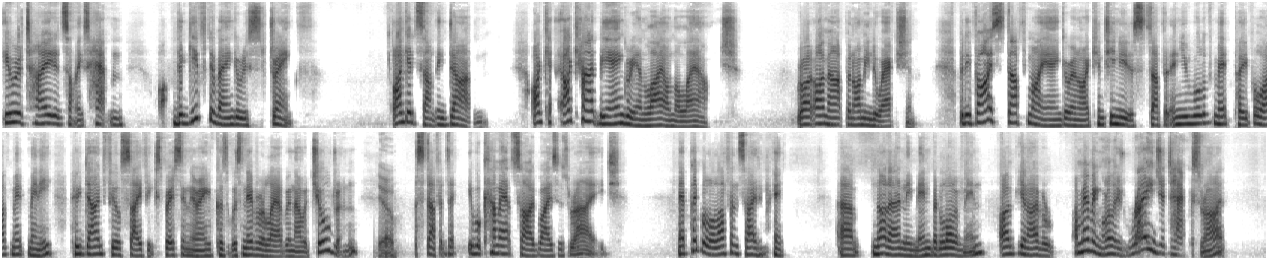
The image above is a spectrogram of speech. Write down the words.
irritated, something's happened, the gift of anger is strength. I get something done. I, ca- I can't be angry and lay on the lounge, right? I'm up and I'm into action. But if I stuff my anger and I continue to stuff it, and you will have met people, I've met many who don't feel safe expressing their anger because it was never allowed when they were children, Yeah. Stuff it, it will come out sideways as rage. Now, people will often say to me, um, not only men, but a lot of men, I'm, you know, I have a, I'm having one of these rage attacks, right?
